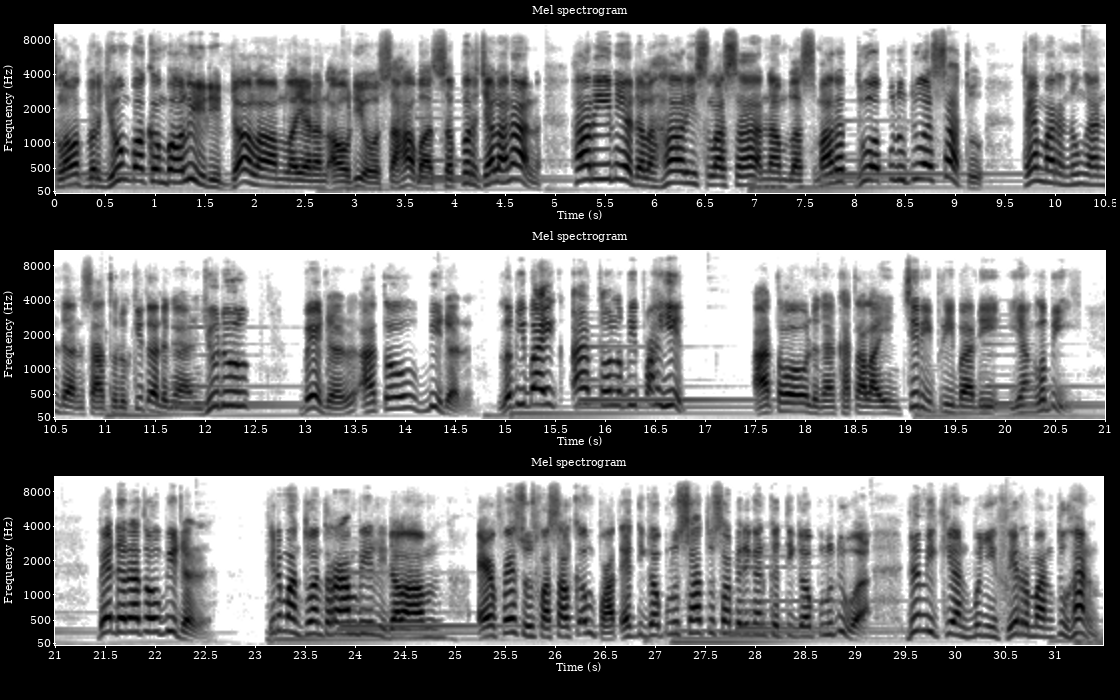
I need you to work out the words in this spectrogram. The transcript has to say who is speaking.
Speaker 1: Selamat berjumpa kembali di dalam layanan audio Sahabat Seperjalanan. Hari ini adalah hari Selasa 16 Maret 2021. Tema renungan dan satu kita dengan judul Better atau Bitter. Lebih baik atau lebih pahit. Atau dengan kata lain ciri pribadi yang lebih. Better atau bitter. Firman Tuhan terambil di dalam Efesus pasal keempat ayat 31 sampai dengan ke-32 Demikian bunyi firman Tuhan.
